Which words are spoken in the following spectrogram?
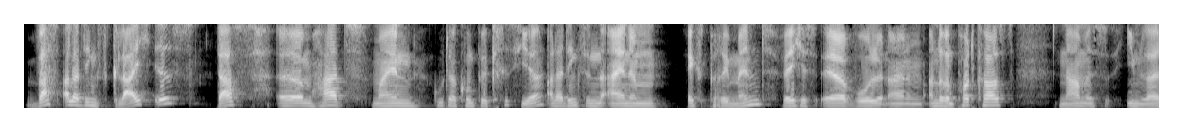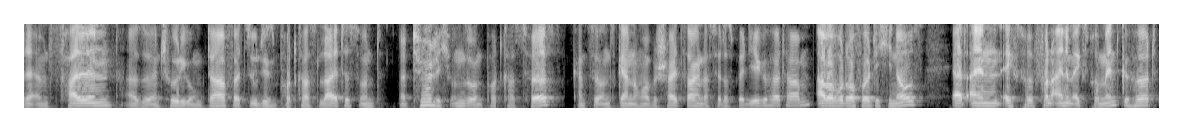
Was allerdings gleich ist, das ähm, hat mein guter Kumpel Chris hier allerdings in einem Experiment, welches er wohl in einem anderen Podcast, Name ist ihm leider entfallen, also Entschuldigung da, falls du diesen Podcast leitest und natürlich unseren Podcast hörst, kannst du uns gerne nochmal Bescheid sagen, dass wir das bei dir gehört haben. Aber worauf wollte ich hinaus? Er hat einen Exper von einem Experiment gehört,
